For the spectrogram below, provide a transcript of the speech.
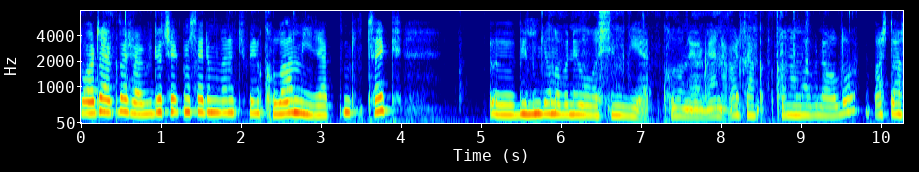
Bu arada arkadaşlar video çekmeseydim bunların hiçbirini kullanmayacaktım. Tek e, 1 milyon aboneye ulaşayım diye kullanıyorum. Yani o yüzden kanalıma abone oldu. Baştan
